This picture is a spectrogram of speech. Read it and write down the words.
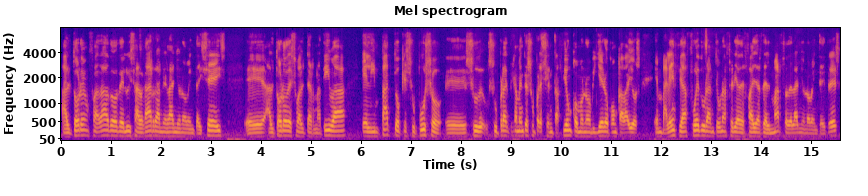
Al toro enfadado de Luis Algarra en el año 96, eh, al toro de su alternativa, el impacto que supuso eh, su, prácticamente su presentación como novillero con caballos en Valencia fue durante una feria de fallas del marzo del año 93.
